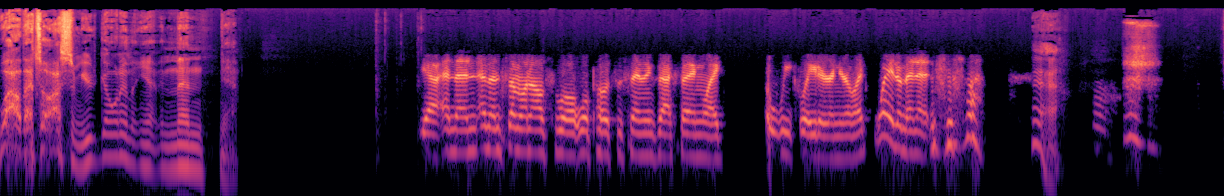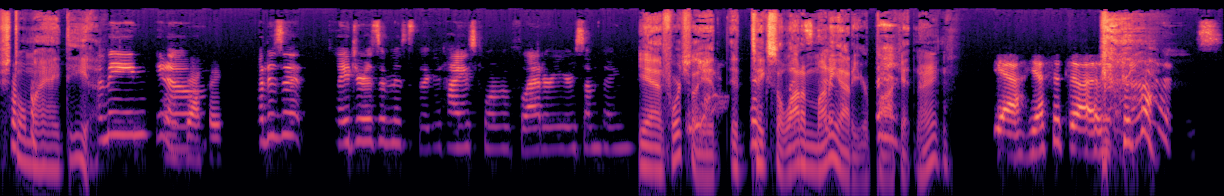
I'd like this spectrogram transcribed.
wow, that's awesome. You're going in, yeah, and then yeah, Yeah, and then and then someone else will will post the same exact thing like a week later, and you're like, wait a minute. yeah, stole my idea. i mean you know exactly. what is it plagiarism is the highest form of flattery or something Yeah, unfortunately, It, it takes a lot of money out of your pocket, right? Yeah. Yes, it does. Yes.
